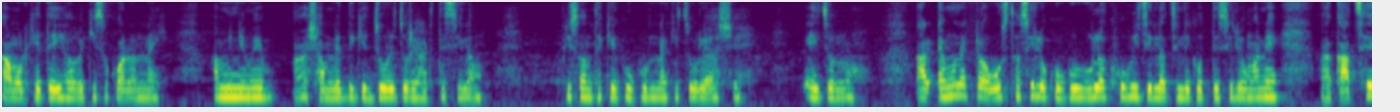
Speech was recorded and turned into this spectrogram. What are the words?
কামড় খেতেই হবে, কিছু করার নাই। আমি নেমে সামনের দিকে জোরে জোরে হাঁটতেছিলাম। পিছন থেকে কুকুর নাকি চলে আসে, এই জন্য। আর এমন একটা অবস্থা ছিল, কুকুরগুলো খুবই চিল্লাচিল্লি করতেছিল। মানে কাছে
